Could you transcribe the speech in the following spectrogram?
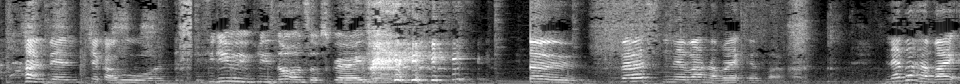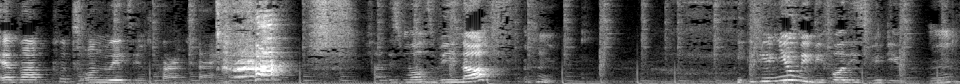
and then check out who won. If you didn't win, please don't unsubscribe. So, first, never have I ever. Never have I ever put on weight in quarantine. Shall this must be enough? if you knew me before this video mm,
